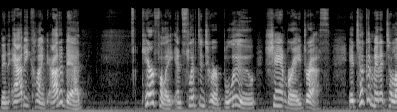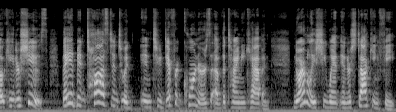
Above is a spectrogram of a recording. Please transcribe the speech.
Then Abby climbed out of bed carefully and slipped into her blue chambray dress. It took a minute to locate her shoes. They had been tossed into, a, into different corners of the tiny cabin. Normally she went in her stocking feet,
